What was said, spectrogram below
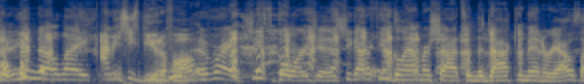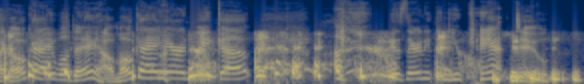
You know, like I mean, she's beautiful. Right. She's gorgeous. She got a few glamour shots in the documentary. I was like, okay, well, damn, okay, hair and makeup. Is there anything you can't do?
